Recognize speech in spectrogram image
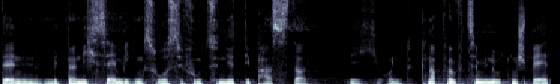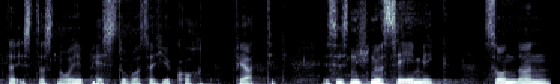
Denn mit einer nicht sämigen Soße funktioniert die Pasta nicht. Und knapp 15 Minuten später ist das neue Pesto, was er hier kocht, fertig. Es ist nicht nur sämig, sondern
